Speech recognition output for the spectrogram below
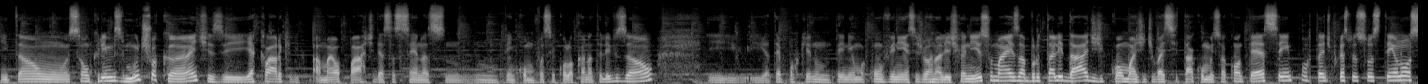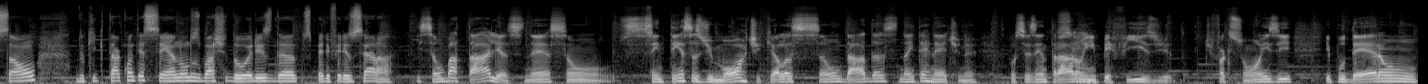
Então, são crimes muito chocantes e é claro que a maior parte dessas cenas não tem como você colocar na televisão e, e, até porque não tem nenhuma conveniência jornalística nisso, mas a brutalidade de como a gente vai citar como isso acontece é importante porque as pessoas tenham noção do que está acontecendo nos bastidores das periferias do Ceará. E são batalhas, né? São sentenças de morte que elas são dadas na internet, né? Vocês entraram Sim. em perfis de de facções e, e puderam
